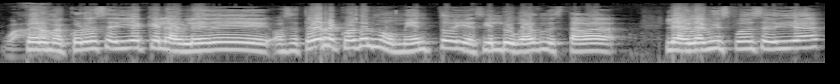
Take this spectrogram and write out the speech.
Wow. Pero me acuerdo ese día que le hablé de. O sea, todavía recuerdo el momento y así el lugar donde estaba. Le hablé a mi esposa ese día.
